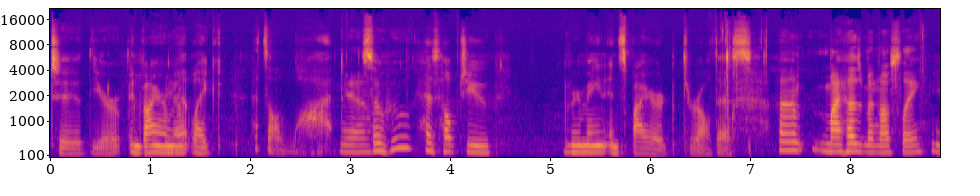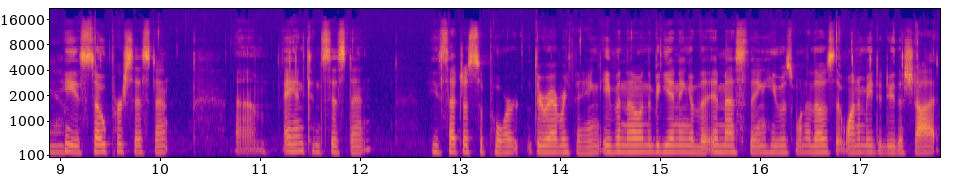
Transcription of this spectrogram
to your environment. Like, that's a lot. Yeah. So who has helped you remain inspired through all this? Um, my husband mostly. Yeah. He is so persistent um, and consistent. He's such a support through everything. Even though in the beginning of the MS thing, he was one of those that wanted me to do the shot.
